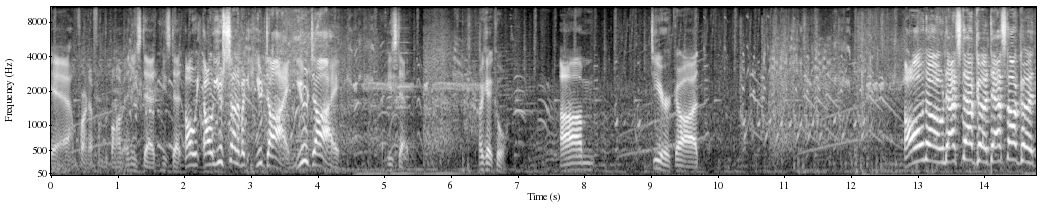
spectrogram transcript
Yeah, I'm far enough from the bomb, and he's dead. He's dead. Oh, oh, you son of a! You die! You die! He's dead. Okay, cool. Um, dear God. Oh no, that's not good. That's not good.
